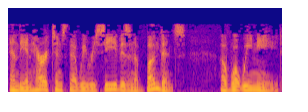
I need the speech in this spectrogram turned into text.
and the inheritance that we receive is an abundance of what we need.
